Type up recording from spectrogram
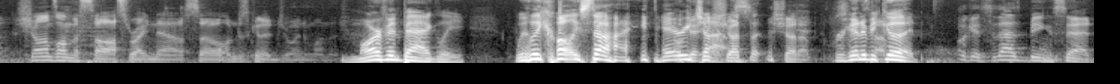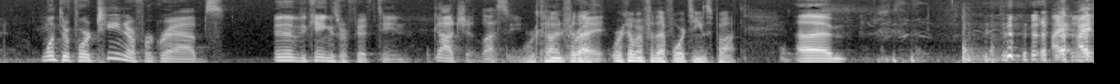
Sean's on the sauce right now, so I'm just gonna join him on this. Marvin Bagley, Willie Cauley Stein, Harry Okay, Giles. Shut, the, shut up. We're Shut- gonna be stop. good. Okay, so that being said, 1 through 14 are for grabs, and then the Kings are 15. Gotcha. Last seed. We're coming for Right. that. We're coming for that 14 spot. Um, I, I,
